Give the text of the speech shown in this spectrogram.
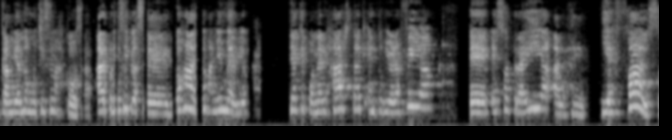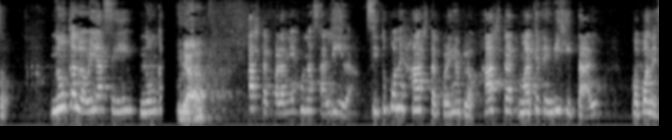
cambiando muchísimas cosas. Al principio, hace dos años, año y medio, tenía que poner hashtag en tu biografía, eh, eso atraía a la gente. Y es falso. Nunca lo vi así, nunca. Ya. Hashtag para mí es una salida. Si tú pones hashtag, por ejemplo, hashtag marketing digital, o pones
